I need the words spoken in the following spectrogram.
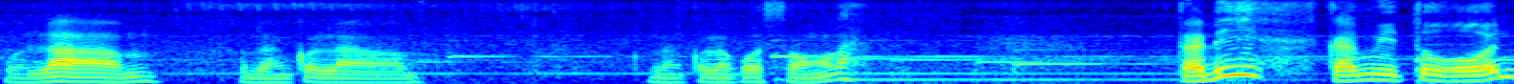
kolam, kolam-kolam, kolam-kolam kosong lah. Tadi kami turun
